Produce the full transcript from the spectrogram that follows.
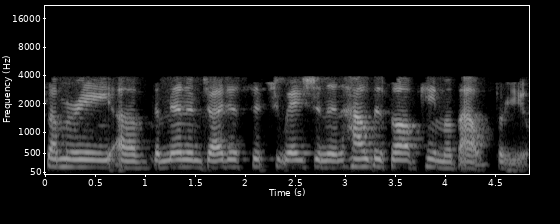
summary of the meningitis situation and how this all came about for you?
